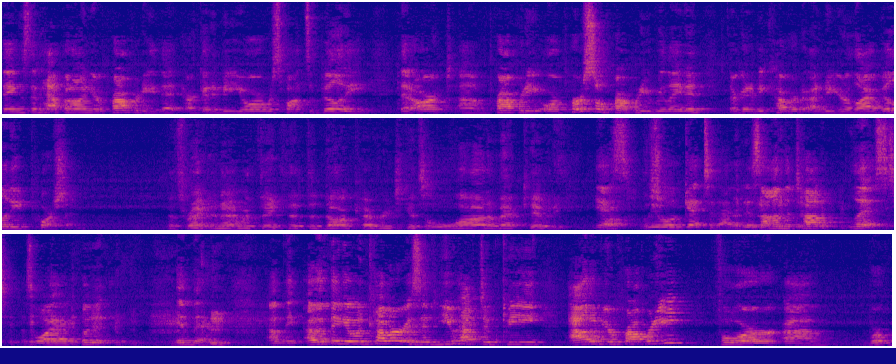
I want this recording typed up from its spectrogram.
things that happen on your property that are going to be your responsibility that aren't um, property or personal property related, they're going to be covered under your liability portion. That's right, and I would think that the dog coverage gets a lot of activity. Yes, we will get to that. It is on the top list. That's why I put it in there. Um, the other thing it would cover is if you have to be out of your property for um, re-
